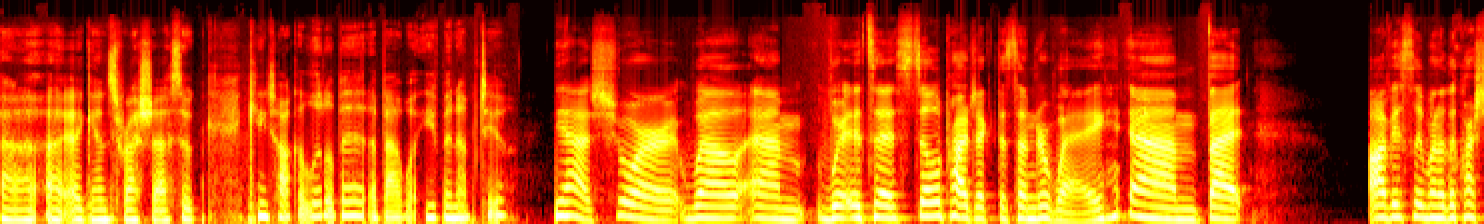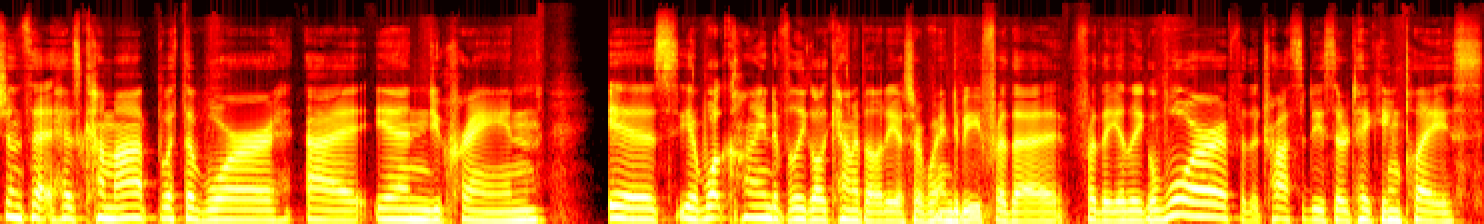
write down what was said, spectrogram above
uh, uh, against Russia. So, can you talk a little bit about what you've been up to? Yeah, sure. Well, um, it's a still a project that's underway, um, but obviously one of the questions that has come up with the war uh, in Ukraine is you know, what kind of legal accountability is there going to be for the for the illegal war, for the atrocities that are taking place,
